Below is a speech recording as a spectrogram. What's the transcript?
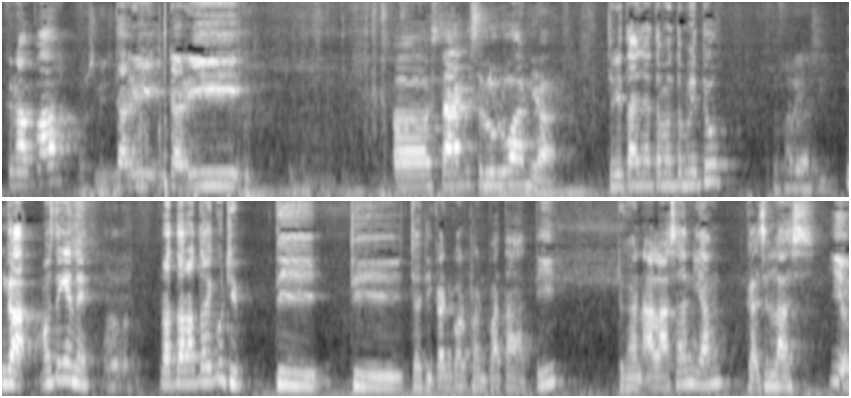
kenapa dari dari eh, secara keseluruhan ya ceritanya teman-teman itu Bervariasi. enggak, maksudnya nih rata-rata itu di, di dijadikan korban patah hati dengan alasan yang enggak jelas. Iya,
